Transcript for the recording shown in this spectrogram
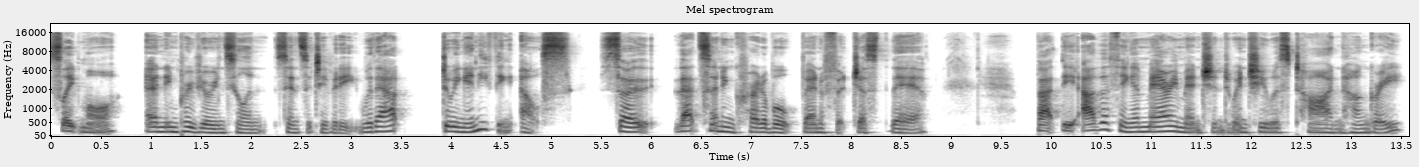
sleep more, and improve your insulin sensitivity without doing anything else. So that's an incredible benefit just there. But the other thing, and Mary mentioned when she was tired and hungry,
